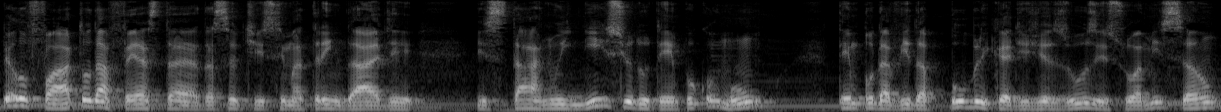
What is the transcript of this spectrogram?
Pelo fato da festa da Santíssima Trindade estar no início do tempo comum, tempo da vida pública de Jesus e sua missão,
